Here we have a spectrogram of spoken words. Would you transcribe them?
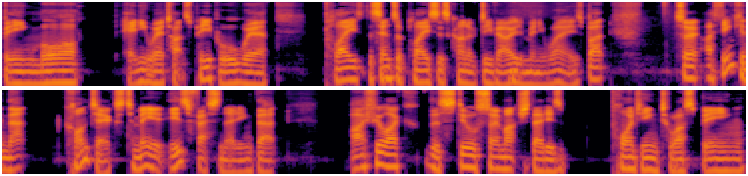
being more anywhere types people where place the sense of place is kind of devalued in many ways. But so I think in that context, to me, it is fascinating that I feel like there's still so much that is pointing to us being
